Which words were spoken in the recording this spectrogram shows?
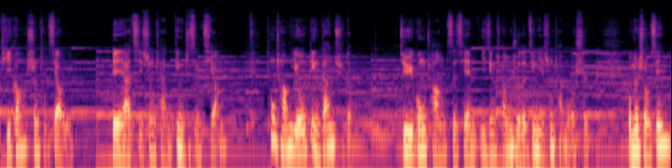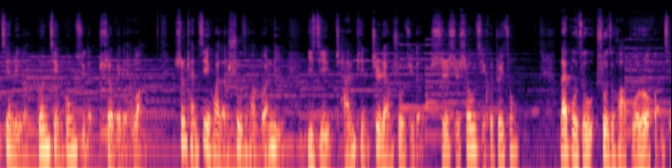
提高生产效率。变压器生产定制性强，通常由订单驱动。基于工厂此前已经成熟的精益生产模式，我们首先建立了关键工序的设备联网、生产计划的数字化管理以及产品质量数据的实时收集和追踪，来补足数字化薄弱环节，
